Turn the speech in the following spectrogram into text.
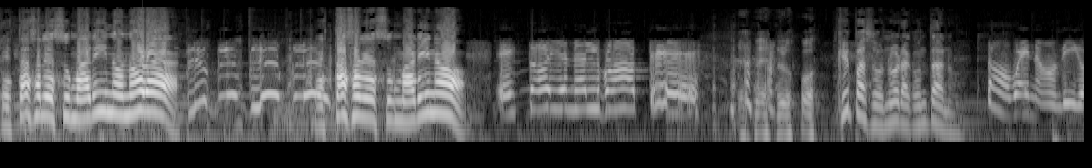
¿Estás en el submarino, Nora? Glu, glu, glu, glu. ¿Estás en el submarino? Estoy en el bote. ¿Qué pasó, Nora? Contanos. No, bueno, digo,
